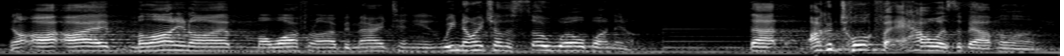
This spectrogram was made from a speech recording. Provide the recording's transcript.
You know, I, I, Milani and I, my wife and I have been married 10 years. We know each other so well by now that I could talk for hours about Milani.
